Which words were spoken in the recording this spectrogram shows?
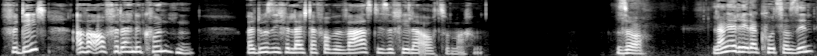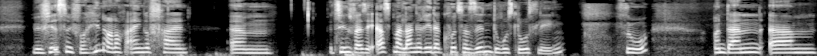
für dich, aber auch für deine Kunden, weil du sie vielleicht davor bewahrst, diese Fehler auch zu machen. So, lange Rede, kurzer Sinn. Mir ist mir vorhin auch noch eingefallen, ähm, beziehungsweise erstmal lange Rede, kurzer Sinn, du musst loslegen. So. Und dann, ähm,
